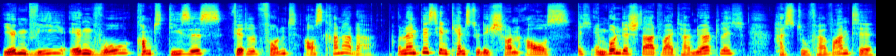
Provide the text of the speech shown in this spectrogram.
irgendwie, irgendwo kommt dieses Viertelpfund aus Kanada. Und ein bisschen kennst du dich schon aus. Im Bundesstaat weiter nördlich hast du Verwandte,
